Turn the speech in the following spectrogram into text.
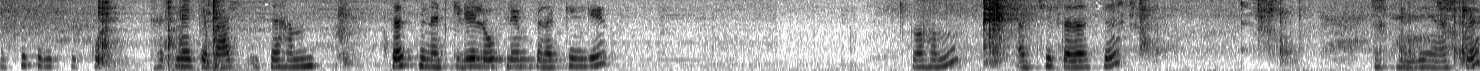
अच्छे तरीके से को ढकने के बाद इसे हम 10 मिनट के लिए लो फ्लेम पर रखेंगे। तो हम अच्छी तरह से धीमी पे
